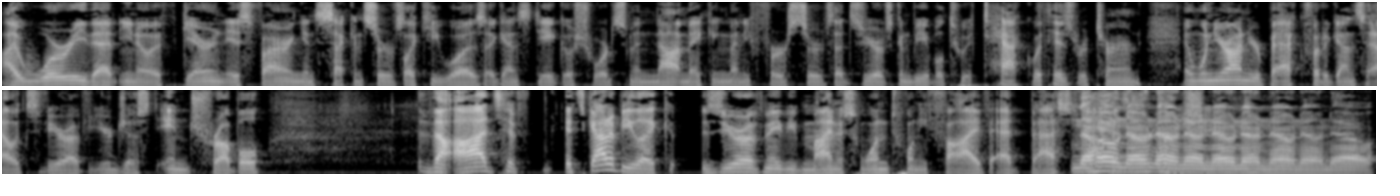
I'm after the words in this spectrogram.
I worry that, you know, if Garin is firing in second serves like he was against Diego Schwartzman, not making many first serves, that Zverev's going to be able to attack with his return. And when you're on your back foot against Alex Zverev, you're just in trouble. The odds have, it's got to be like Zverev maybe minus 125 at best. No, no, no, no, no, no, no, no, no.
